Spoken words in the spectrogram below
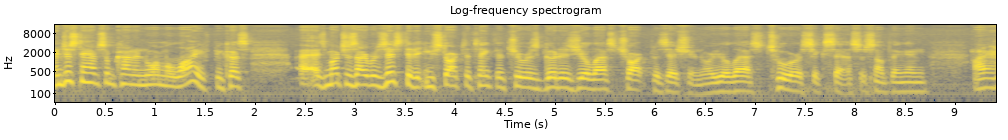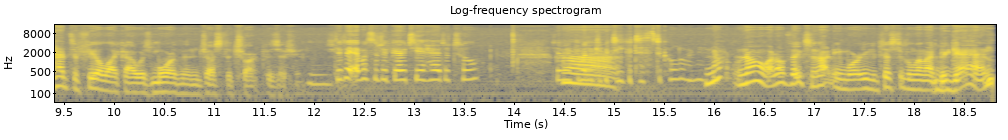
And just to have some kind of normal life because as much as I resisted it, you start to think that you're as good as your last chart position or your last tour success or something. And I had to feel like I was more than just a chart position. Mm. Did it ever sort of go to your head at all? Did you ever become a little Uh, bit egotistical or anything? No, no, I don't think so. Not any more egotistical than I began.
